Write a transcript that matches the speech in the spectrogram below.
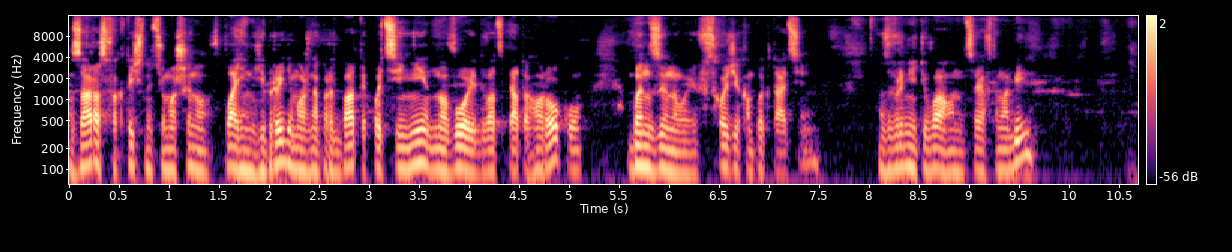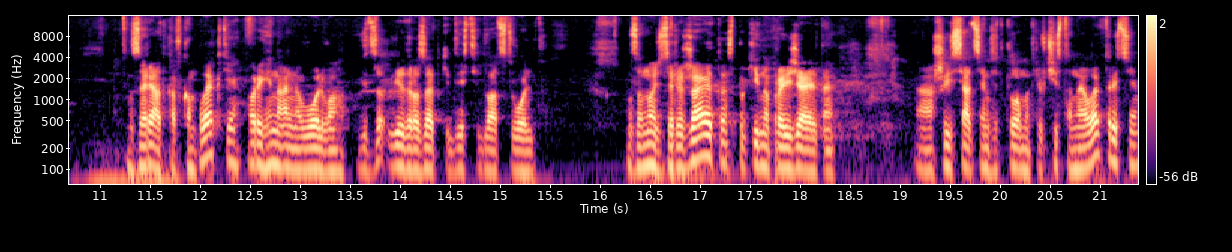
Зараз фактично цю машину в плагін гібриді можна придбати по ціні нової 25-го року бензинової в схожій комплектації. Зверніть увагу на цей автомобіль. Зарядка в комплекті оригінальна Volvo від, розетки 220 вольт. За ніч заряджаєте, спокійно проїжджаєте 60-70 км чисто на електриці.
